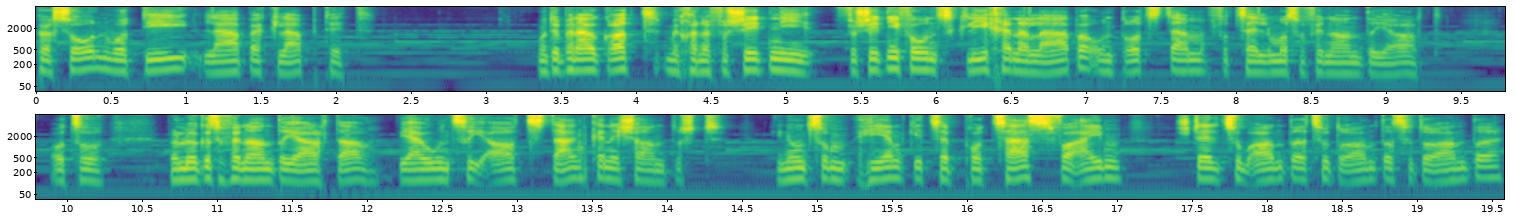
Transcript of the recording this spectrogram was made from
Person, die die Leben gelebt hat. Und eben auch gerade, wir können verschiedene, verschiedene von uns gleich erleben und trotzdem erzählen wir es auf eine andere Art. Oder wir schauen es auf eine andere Art an. Wie auch unsere Art zu denken ist anders. In unserem Hirn gibt es einen Prozess von einem Stelle zum anderen, zu der anderen, zu der anderen.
